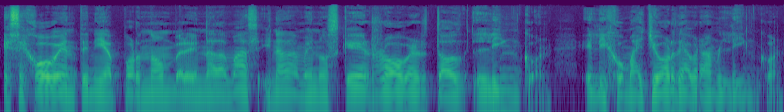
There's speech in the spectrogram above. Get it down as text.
Ese joven tenía por nombre nada más y nada menos que Robert Todd Lincoln, el hijo mayor de Abraham Lincoln.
